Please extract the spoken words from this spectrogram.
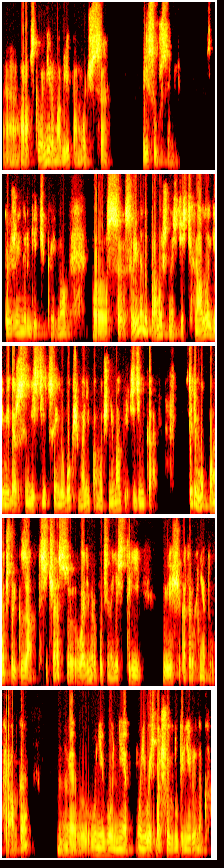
арабского мира могли помочь с ресурсами, той же энергетикой. Но с современной промышленностью, с технологиями и даже с инвестициями, в общем, они помочь не могли, с деньгами. С этим мог помочь только Запад. Сейчас у Владимира Путина есть три вещи, которых нет у Франка. У него, нет, у него есть большой внутренний рынок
